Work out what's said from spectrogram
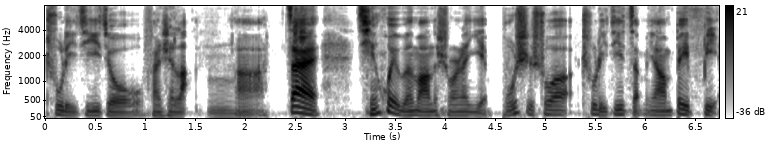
处理机就翻身了。嗯啊，在秦惠文王的时候呢，也不是说处理机怎么样被贬。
